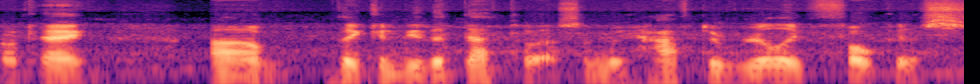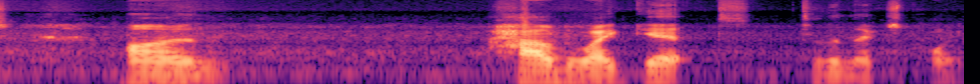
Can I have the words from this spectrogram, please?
okay? Um, they can be the death to us and we have to really focus on how do i get to the next point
